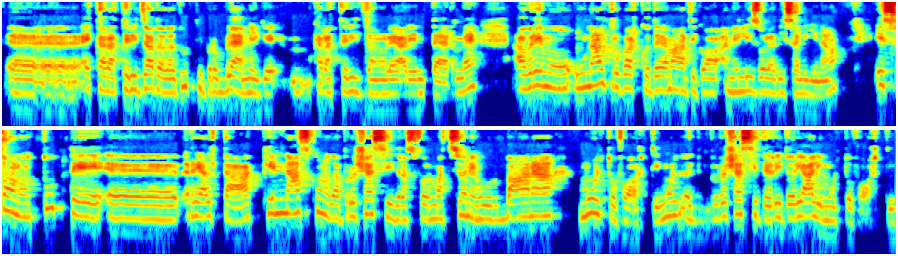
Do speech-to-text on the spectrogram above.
eh, è caratterizzata da tutti i problemi che mh, mm, caratterizzano le aree interne. Avremo un altro parco tematico nell'isola di Salina e sono tutte eh, realtà che nascono da processi di trasformazione urbana molto forti, molto eh, processi territoriali molto forti.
